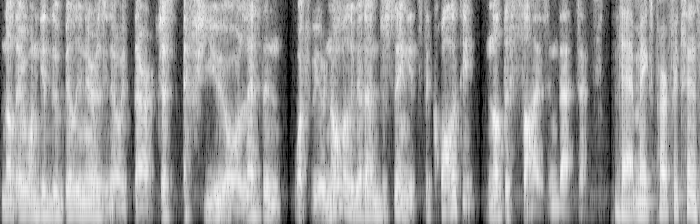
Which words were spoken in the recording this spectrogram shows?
not everyone can do billionaires. You know, if there are just a few or less than what we are normally, but I'm just saying it's the quality, not the size in that sense. That makes perfect sense.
